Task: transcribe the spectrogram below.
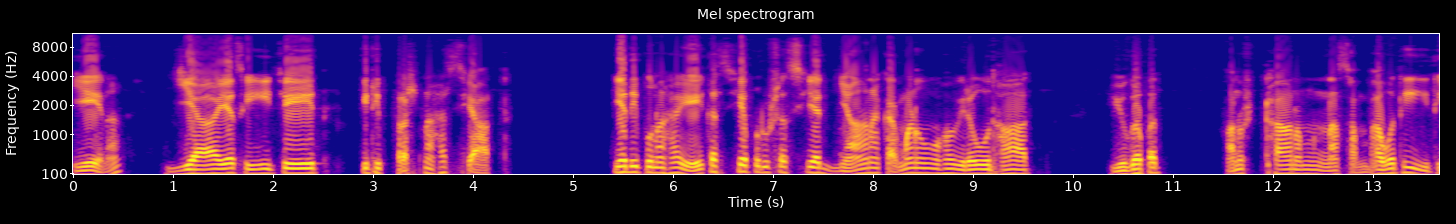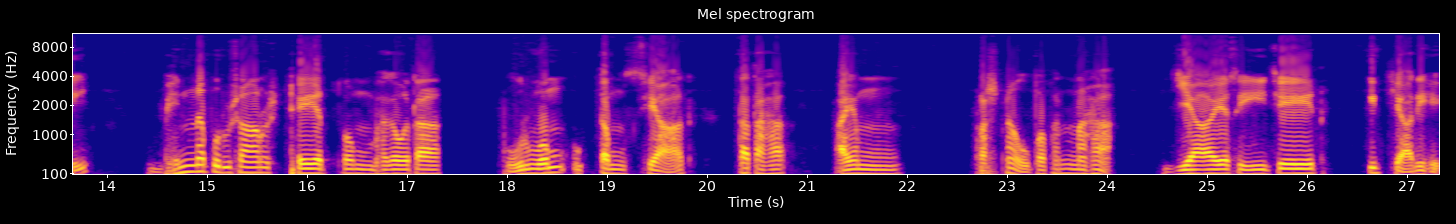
येन ज्यायसी चेत् इति प्रश्नः स्यात् यदि पुनः एकस्य पुरुषस्य ज्ञानकर्मणोः विरोधात् युगपत् अनुष्ठानम् न सम्भवति इति భిన్నపురుషానుష్ఠేయత్వం భగవతా పూర్వం ఉక్తం స్యాత్ తతः అయం ప్రశ్న ఉపపన్నः జ్యాయసీ చేత్ ఇత్యాదిः.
